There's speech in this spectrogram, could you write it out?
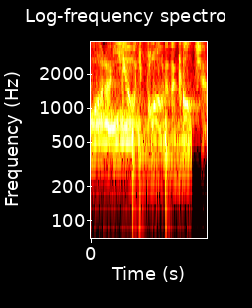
What a huge blow to the culture.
